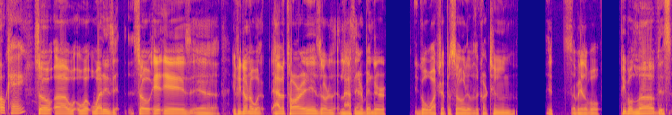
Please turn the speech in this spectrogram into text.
Okay. So, uh, w- what is it? So, it is. Uh, if you don't know what Avatar is or Last Airbender, go watch episode of the cartoon. It's available. People love this.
